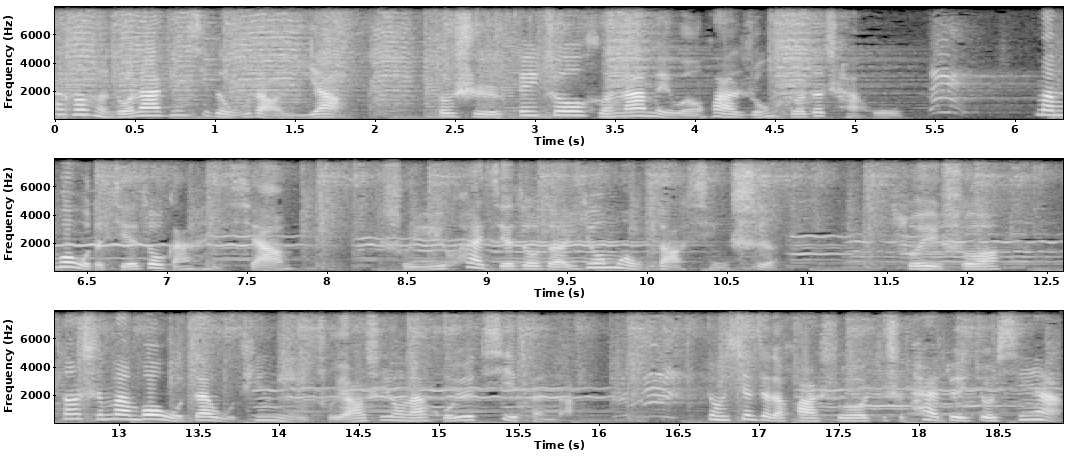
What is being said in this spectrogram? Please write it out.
它和很多拉丁系的舞蹈一样。都是非洲和拉美文化融合的产物。慢波舞的节奏感很强，属于快节奏的幽默舞蹈形式。所以说，当时慢波舞在舞厅里主要是用来活跃气氛的。用现在的话说，就是派对救星啊。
